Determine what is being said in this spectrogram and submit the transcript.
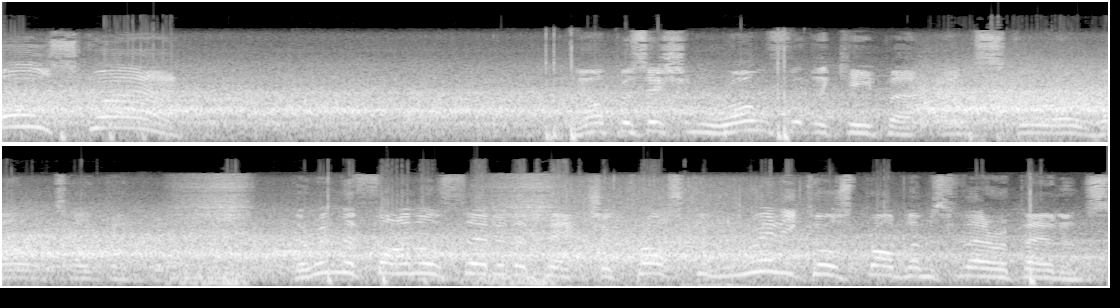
All square. The opposition wrong foot the keeper and score well taken. They're in the final third of the pitch. A cross could really cause problems for their opponents.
